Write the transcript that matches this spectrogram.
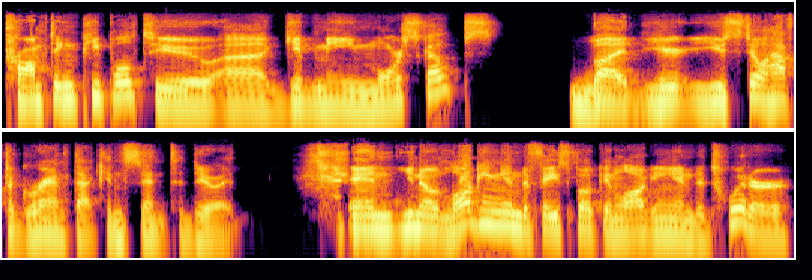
prompting people to uh, give me more scopes, but you you still have to grant that consent to do it. And you know, logging into Facebook and logging into Twitter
